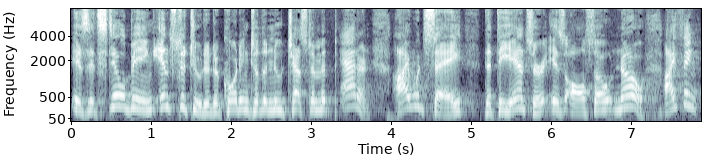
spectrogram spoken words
Is it still being instituted according to the New Testament pattern? I would say that the answer is also no. I think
